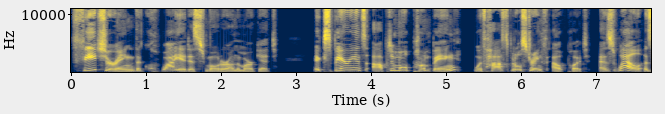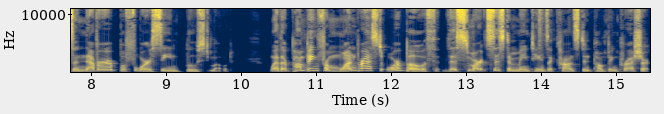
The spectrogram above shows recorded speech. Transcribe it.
featuring the quietest motor on the market. Experience optimal pumping with hospital strength output, as well as a never before seen boost mode. Whether pumping from one breast or both, this smart system maintains a constant pumping pressure.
